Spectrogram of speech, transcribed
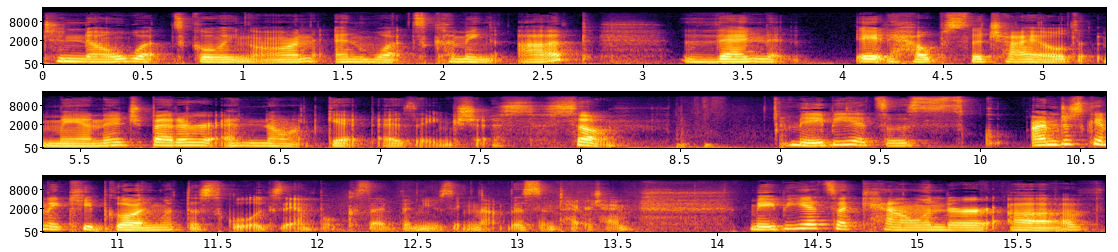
to know what's going on and what's coming up. Then it helps the child manage better and not get as anxious. So, maybe it's a sc- I'm just going to keep going with the school example because I've been using that this entire time. Maybe it's a calendar of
